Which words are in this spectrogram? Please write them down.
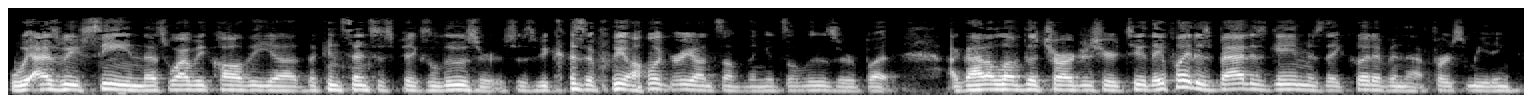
we, as we've seen, that's why we call the uh, the consensus picks losers. Is because if we all agree on something, it's a loser. But I gotta love the Chargers here too. They played as bad as game as they could have in that first meeting,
